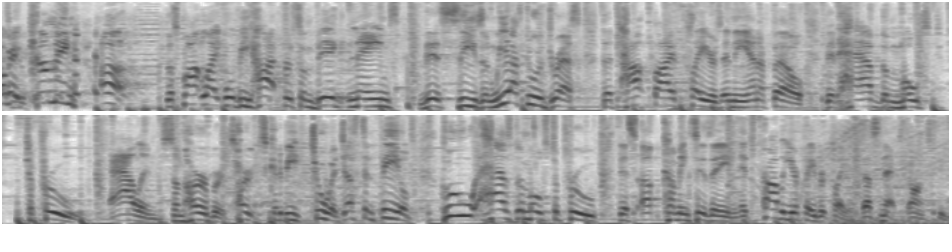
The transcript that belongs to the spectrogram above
Okay, too. coming up, the spotlight will be hot for some big names this season. We have to address the top five players in the NFL that have the most to prove. Allen, some Herberts, Hurts, could it be Tua, Justin Fields? Who has the most to prove this upcoming season? It's probably your favorite player. That's next on Speed.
